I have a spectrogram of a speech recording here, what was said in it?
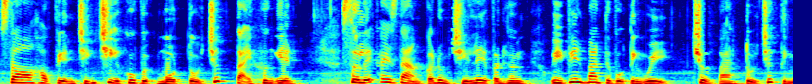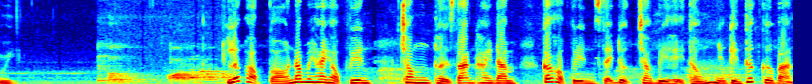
do Học viện Chính trị khu vực 1 tổ chức tại Hưng Yên. Sự lễ khai giảng có đồng chí Lê Văn Hưng, Ủy viên Ban Thường vụ tỉnh ủy, trưởng ban tổ chức tỉnh ủy. Lớp học có 52 học viên. Trong thời gian 2 năm, các học viên sẽ được trang bị hệ thống những kiến thức cơ bản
